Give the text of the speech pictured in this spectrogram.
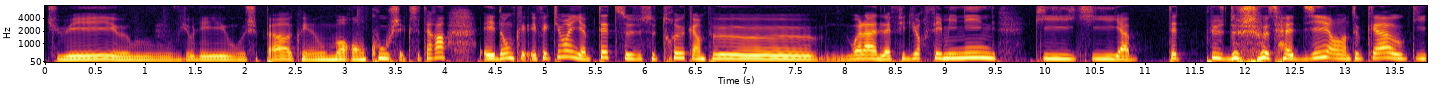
tué euh, ou violé ou je sais pas, ou mort en couche, etc. Et donc, effectivement, il y a peut-être ce, truc un peu, voilà, de la figure féminine qui, a peut-être plus de choses à dire, en tout cas, ou qui,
